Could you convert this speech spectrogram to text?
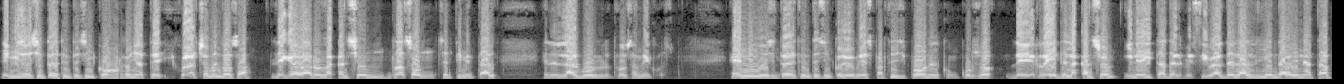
En 1975, Jorge Oñate y Jolacho Mendoza le grabaron la canción Razón Sentimental en el álbum Los Dos Amigos. En 1975, Diomedes participó en el concurso de Rey de la Canción Inédita del Festival de la Leyenda Vallenata,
